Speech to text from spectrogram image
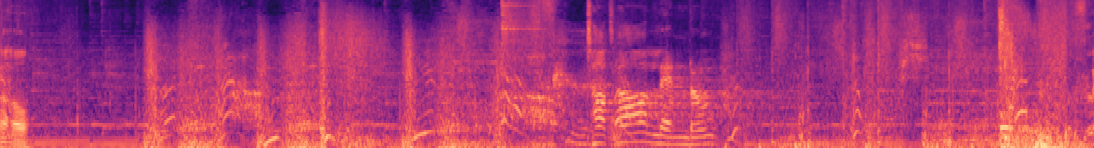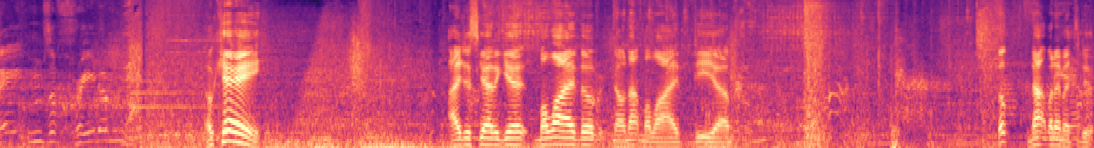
Uh-oh. Tata Lendo. Flames of freedom. Okay. Just got to get Malive over. No, not Malive. The. Uh... Oh, not what I meant to do. Right,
